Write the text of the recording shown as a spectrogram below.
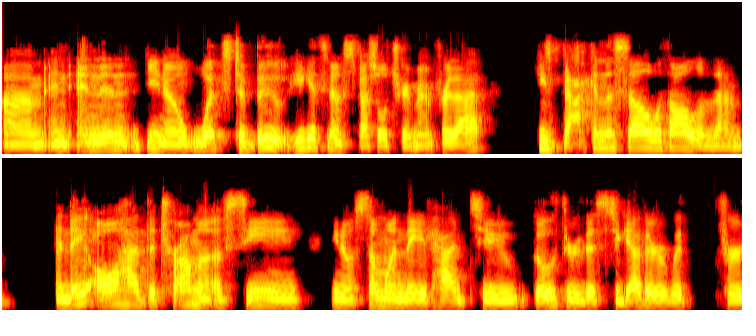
Um, and and then you know what's to boot? He gets no special treatment for that. He's back in the cell with all of them, and they all had the trauma of seeing you know someone they've had to go through this together with for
